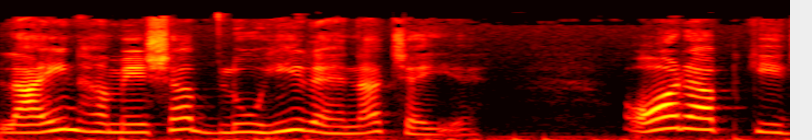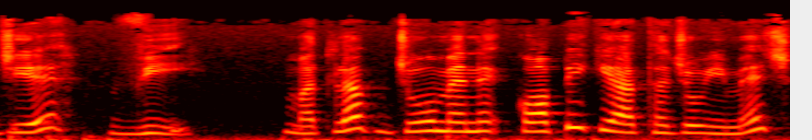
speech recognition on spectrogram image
लाइन हमेशा ब्लू ही रहना चाहिए। और आप कीजिए वी मतलब जो मैंने कॉपी किया था जो इमेज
